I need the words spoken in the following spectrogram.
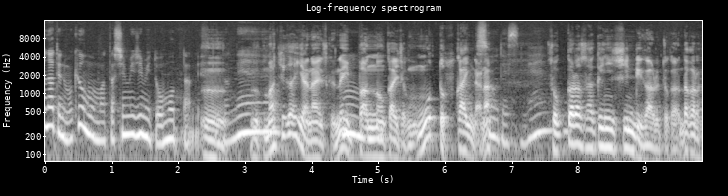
うなっていうのも今日もまたしみじみと思ったんですけどね、間違いじゃないですけどね、一般の解釈も。もっと深いんだな。そうですね。そこから先に真理があるとか。だから、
